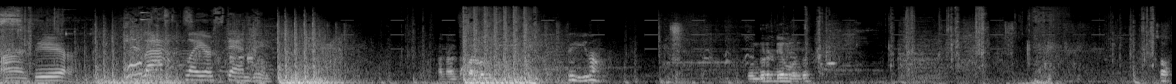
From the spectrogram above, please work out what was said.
Anjir. Last player standing. Kanan depan lu. Hilang. Mundur dia mundur. Sok.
